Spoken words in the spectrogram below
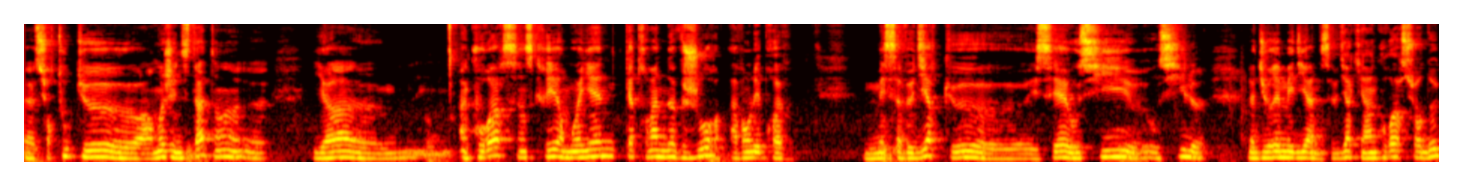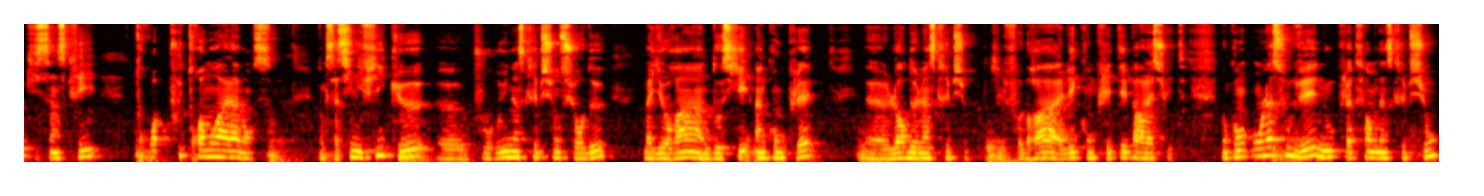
Euh, surtout que, alors moi j'ai une stat. Hein, il y a un coureur s'inscrit en moyenne 89 jours avant l'épreuve mais ça veut dire que et c'est aussi aussi la durée médiane. Ça veut dire qu'il y a un coureur sur deux qui s'inscrit plus de trois mois à l'avance. Donc ça signifie que euh, pour une inscription sur deux, bah, il y aura un dossier incomplet euh, lors de l'inscription qu'il faudra aller compléter par la suite. Donc on, on l'a soulevé, nous, plateforme d'inscription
